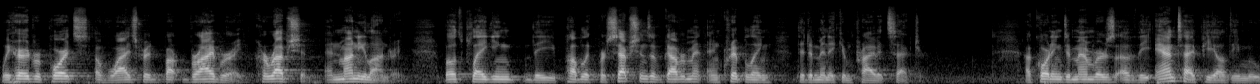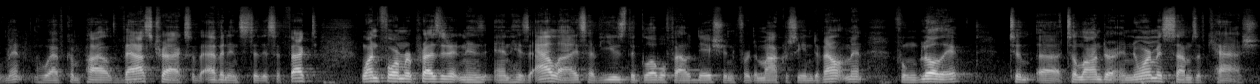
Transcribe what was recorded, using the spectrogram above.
We heard reports of widespread bribery, corruption, and money laundering, both plaguing the public perceptions of government and crippling the Dominican private sector. According to members of the anti-PLD movement, who have compiled vast tracts of evidence to this effect, one former president and his, and his allies have used the Global Foundation for Democracy and Development, FUNGLODE, to, uh, to launder enormous sums of cash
